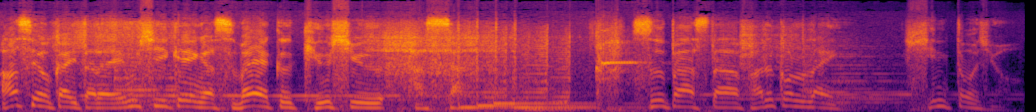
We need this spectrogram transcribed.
汗をかいたら MCK が素早く吸収発散。スーパースターファルコンライン。新登場。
